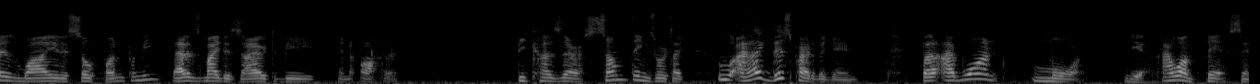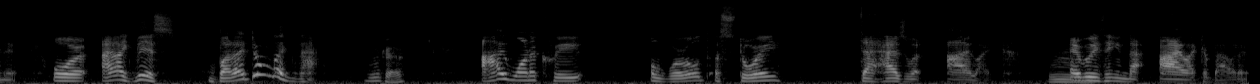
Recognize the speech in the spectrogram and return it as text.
is why it is so fun for me that is my desire to be an author because there are some things where it's like ooh i like this part of the game but i want more Yeah. i want this in it or i like this but i don't like that Okay. i want to create a world a story that has what i like Mm, everything that i like about it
